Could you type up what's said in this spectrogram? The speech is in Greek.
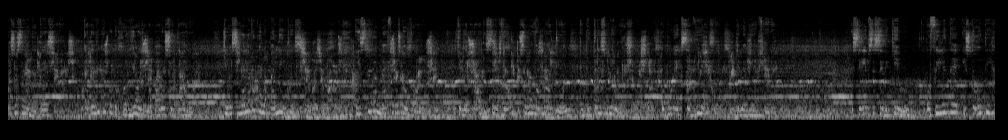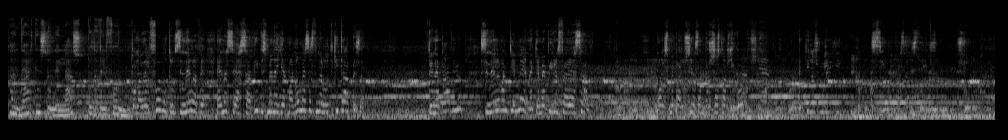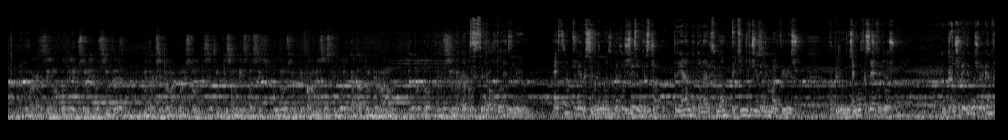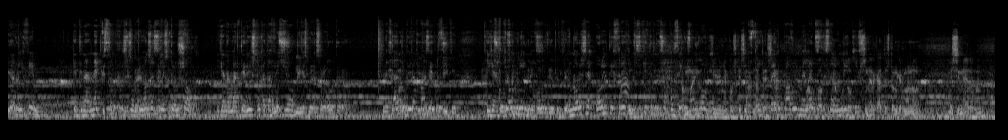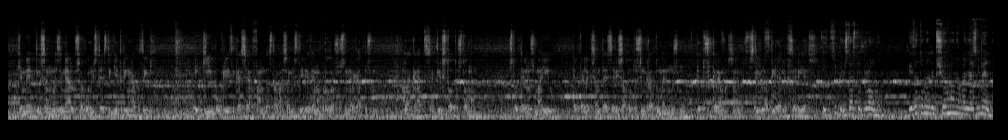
1944 κατέβηκα από το χωριό για να πάρω σιτάρι και με συνέλαβε ο Καλαμπαλίκης. Τους έβαζε πάνω στον κάμπο. Ύστερα με έφερε στο Βόλο και με κράτησε εδώ σε ένα δωμάτιο επί τρεις μήνες, όπου με εξεδίασε και με διέφερε. Η σύλληψη στη δική μου οφείλεται στο ότι είχα αντάρτην στον Ελλάς τον αδελφό μου. Τον αδελφό μου τον συνέλαβε ένας Εασαδίτης με ένα Γερμανό μέσα στην αγροτική τράπεζα. Την επαύριο συνέλαβαν και εμένα και με πήγαν στα ΕΑΣΑΔ. Μόλις με παρουσίασαν μπροστά στον αρχηγό τους, εκείνος μου λέγει Είχα το «Σίγουρα παρτοκουλί θα στην στείλεις». περίπου στο Πόρτο. Το μαγαζί μου αποτελούσε ένα είδος συνδέσμου μεταξύ των αγωνιστών της Εθνικής Αντίστασης που δρούσαν κρυφά μέσα στην πόλη κατά των Γερμανών και των τόπιων συνεργατών. Στις 18 Απριλίου, Έστειλαν τους Γερμανούς συνέλαβαν μαζί με και τους πήγαν στην σύλλογους, Γεστάπο. 30 τον αριθμό, εκείνοι στο πήγαν σπίτι να μου. μαρτυρήσουν, απειλώντας Εγώ ότι θα με ξέφυγα. σκοτώσουν. Μου Στο κάνανε σπίτι μου βρήκαν την προσωπική αδελφή μου και την ανέκτησαν Ύστερα από τρεις χρησιμοποιώντας μέρες, με άφησαν ηλεκτροσόκ για να μαρτυρήσει το Όμως καταφύγιό μου. λίγες μέρες αργότερα, Μετά πιο πάνω την από πήραν την μαζί κίτρινη τους αποθήκη, και για δύο σκότωσαν με το μήνες πυροβόλο δύο παιδιά. γνώρισε όλη τη φρίκη Χωρίς της να κίτρινης φοβηθεί. Το αποθήκης του Μάιο του Βόλου. 1944 Παύλου Μελάτης προδόθηκα από Θεσσαλονίκης. ντόπιους συνεργάτες των Γερμανών. Με συνέλαβαν και με έκλεισαν μαζί με άλλους αγωνιστές στην κίτρινη αποθήκη. Εκεί υποβλήθηκα σε αφάνταστα βασανιστήρια για να προδώσω συνεργάτες μου. Αλλά κράτησα κλειστό το στόμα μου. Στο τέλος Μαΐου επέλεξαν τέσσερις από τους συγκρατούμενούς μου και τους κρέμασαν στην πλατεία Ελευθερίας. Και εκεί μπροστά στο δρόμο είδα τον ανιψιό μου αναμαλιασμένο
